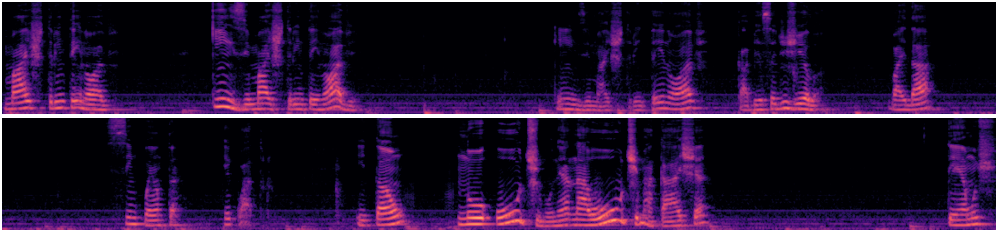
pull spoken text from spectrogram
mais 39. 15 mais 39 15 mais 39, cabeça de gelo, ó, vai dar 54. Então, no último, né, na última caixa, temos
